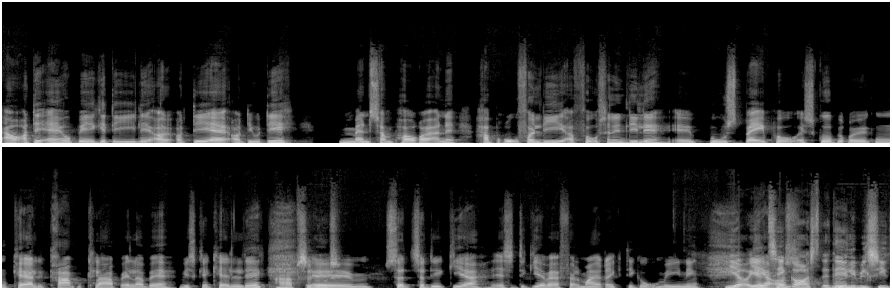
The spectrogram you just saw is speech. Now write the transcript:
og det er jo begge dele, og, og, det er, og det er jo det, man som pårørende har brug for lige at få sådan en lille øh, boost bagpå, at skubbe ryggen, kærligt kram, klap, eller hvad vi skal kalde det. Ikke? Absolut. Øhm, så, så det giver, altså det giver i hvert fald mig rigtig god mening. Ja, og jeg det tænker også, også det, jeg lige vil sige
